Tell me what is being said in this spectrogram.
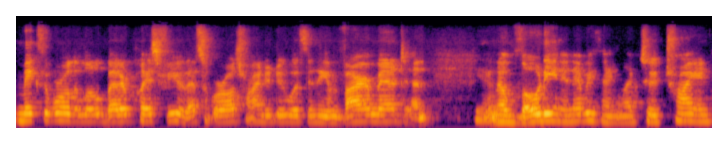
make the world a little better place for you that's what we're all trying to do within the environment and yeah. you know voting and everything like to try and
